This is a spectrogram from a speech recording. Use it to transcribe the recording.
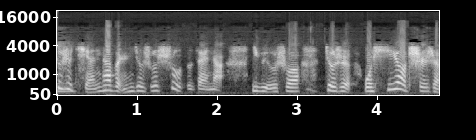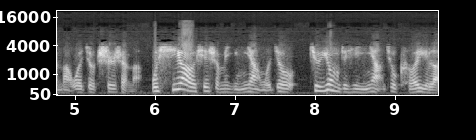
就是钱，它本身就是个数字在那儿。你比如说，就是我需要吃什么，我就吃什么；我需要些什么营养，我就。就用这些营养就可以了。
